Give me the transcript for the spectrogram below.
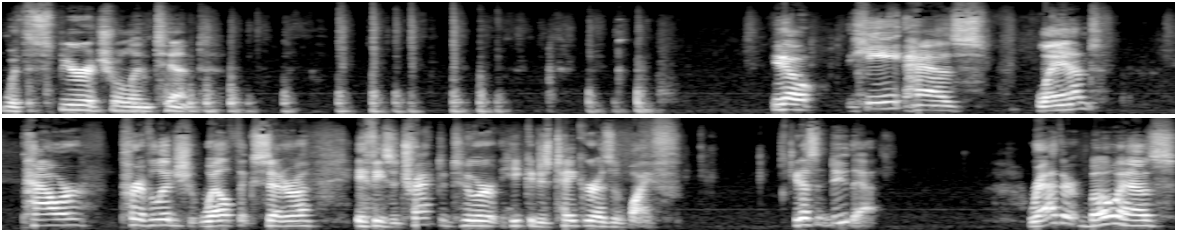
with spiritual intent. You know, he has land, power, privilege, wealth, etc. If he's attracted to her, he could just take her as a wife. He doesn't do that. Rather, Boaz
